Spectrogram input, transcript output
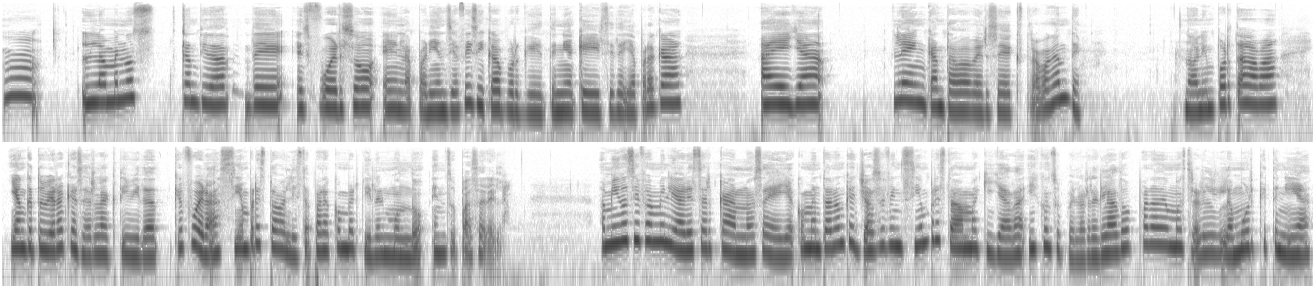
mm, la menos cantidad de esfuerzo en la apariencia física, porque tenía que irse de allá para acá, a ella le encantaba verse extravagante. No le importaba y aunque tuviera que hacer la actividad que fuera, siempre estaba lista para convertir el mundo en su pasarela. Amigos y familiares cercanos a ella comentaron que Josephine siempre estaba maquillada y con su pelo arreglado para demostrar el glamour que tenía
